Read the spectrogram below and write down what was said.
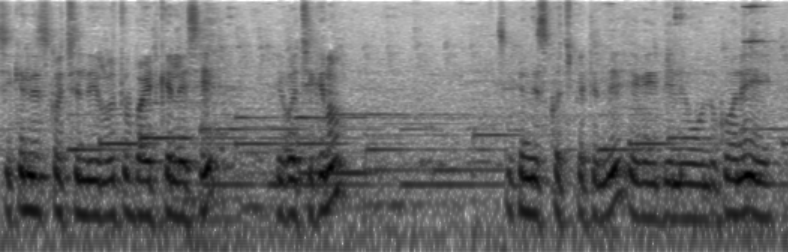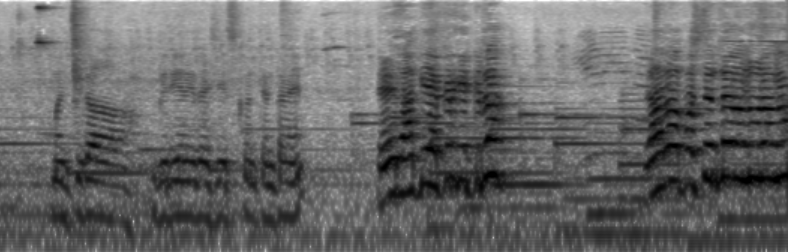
చికెన్ తీసుకొచ్చింది రూత్ బయటకు వెళ్ళేసి ఇగో చికెను. చికెన్ తీసుకొచ్చి పెట్టింది. ఇక దీన్ని వండుకొని మంచిగా బిర్యానీ రైస్ చేసుకొని తింటానే. ఏ రాకి ఎక్కడికి ఎక్కడ రారా ఫస్ట్ ఎంత నువ్వు రాను?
